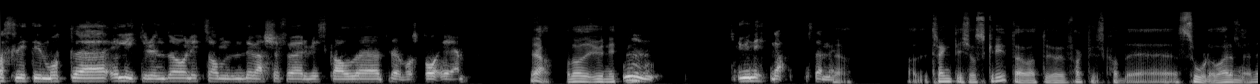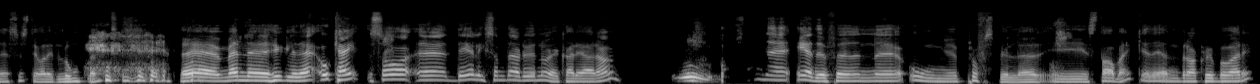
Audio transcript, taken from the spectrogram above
oss litt inn mot uh, eliterunde og litt sånn diverse før vi skal uh, prøve oss på EM. Ja, og da er det U19? Mm. U19, ja. Stemmer. Ja. Ja, du trengte ikke å skryte av at du faktisk hadde sol og varme, det syns jeg var litt lompent. eh, men uh, hyggelig det. OK, så uh, det er liksom der du er nå i karrieren. Mm. Hvordan er det for en ung proffspiller i Stabæk? Er det en bra klubb å være i?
